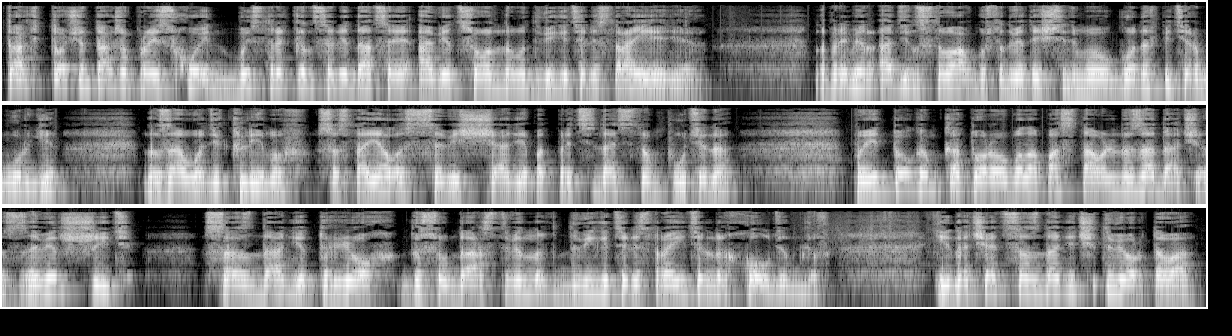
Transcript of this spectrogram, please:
Так, точно так же происходит быстрая консолидация авиационного двигателестроения. Например, 11 августа 2007 года в Петербурге на заводе «Климов» состоялось совещание под председательством Путина, по итогам которого была поставлена задача завершить создание трех государственных двигателестроительных холдингов и начать создание четвертого,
